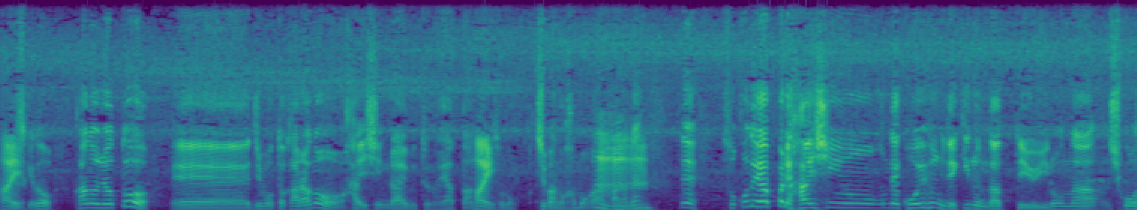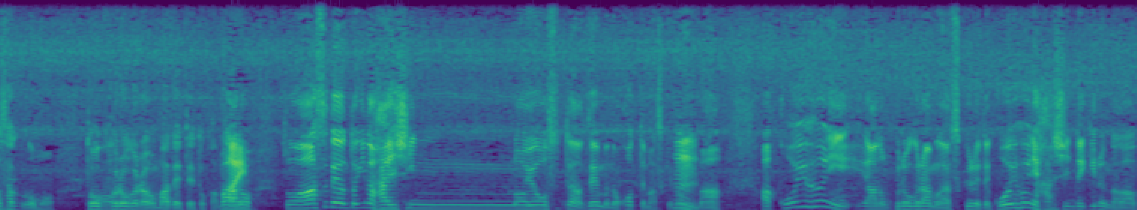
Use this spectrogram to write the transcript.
はいですけど、彼女と、えー地元からの配信ライブっていうのをやったんです、はい。その千葉の鴨川からね、うんうんうん。でそこでやっぱり配信をでこういうふうにできるんだっていういろんな試行錯誤もトークプログラムを混ぜてとか、まああのはいそのアースデーの時の配信の様子っていうのは全部残ってますけど、うん。今あこういうふうにあのプログラムが作れてこういうふうに発信できるんだなっ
